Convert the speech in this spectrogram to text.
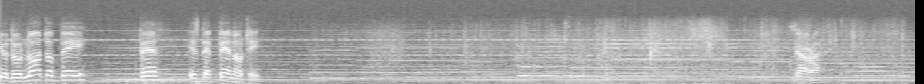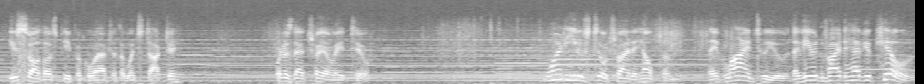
You do not obey, death is the penalty. Zara, you saw those people go after the witch doctor. Where does that trail lead to? Why do you still try to help them? They've lied to you. They've even tried to have you killed.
